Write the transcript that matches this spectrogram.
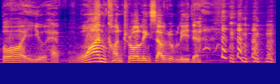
boy, you have one controlling cell group leader.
